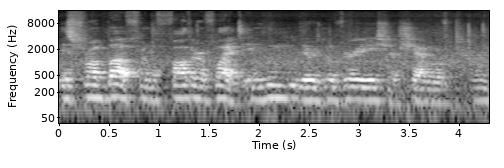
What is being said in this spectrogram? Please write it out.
is from above, from the Father of lights, in whom there is no variation or shadow of turning.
